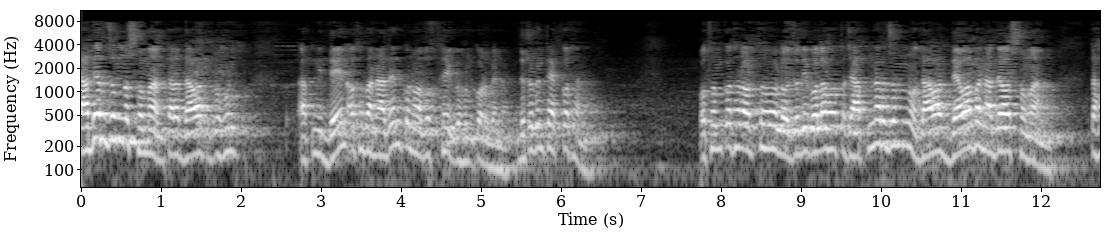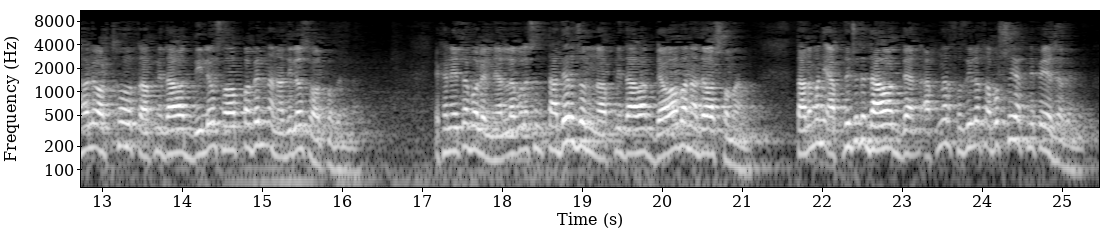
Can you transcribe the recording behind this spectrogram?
তাদের জন্য সমান তারা দাওয়াত গ্রহণ আপনি দেন অথবা না দেন কোনো অবস্থায় গ্রহণ করবে না। দুটো কিন্তু এক কথা না। প্রথম কথার অর্থ হলো, যদি বলা হতো যে আপনার জন্য দাওয়াত দেওয়া বা না দেওয়া সমান, তাহলে অর্থ হতো আপনি দাওয়াত দিলেও স্বভাব পাবেন না না দিলেও স্বভাব পাবেন না। এখানে এটা বলেননি, আল্লাহ বলেছেন, তাদের জন্য আপনি দাওয়াত দেওয়া বা না দেওয়া সমান। তার মানে আপনি যদি দাওয়াত দেন, আপনার ফজিলত অবশ্যই আপনি পেয়ে যাবেন।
